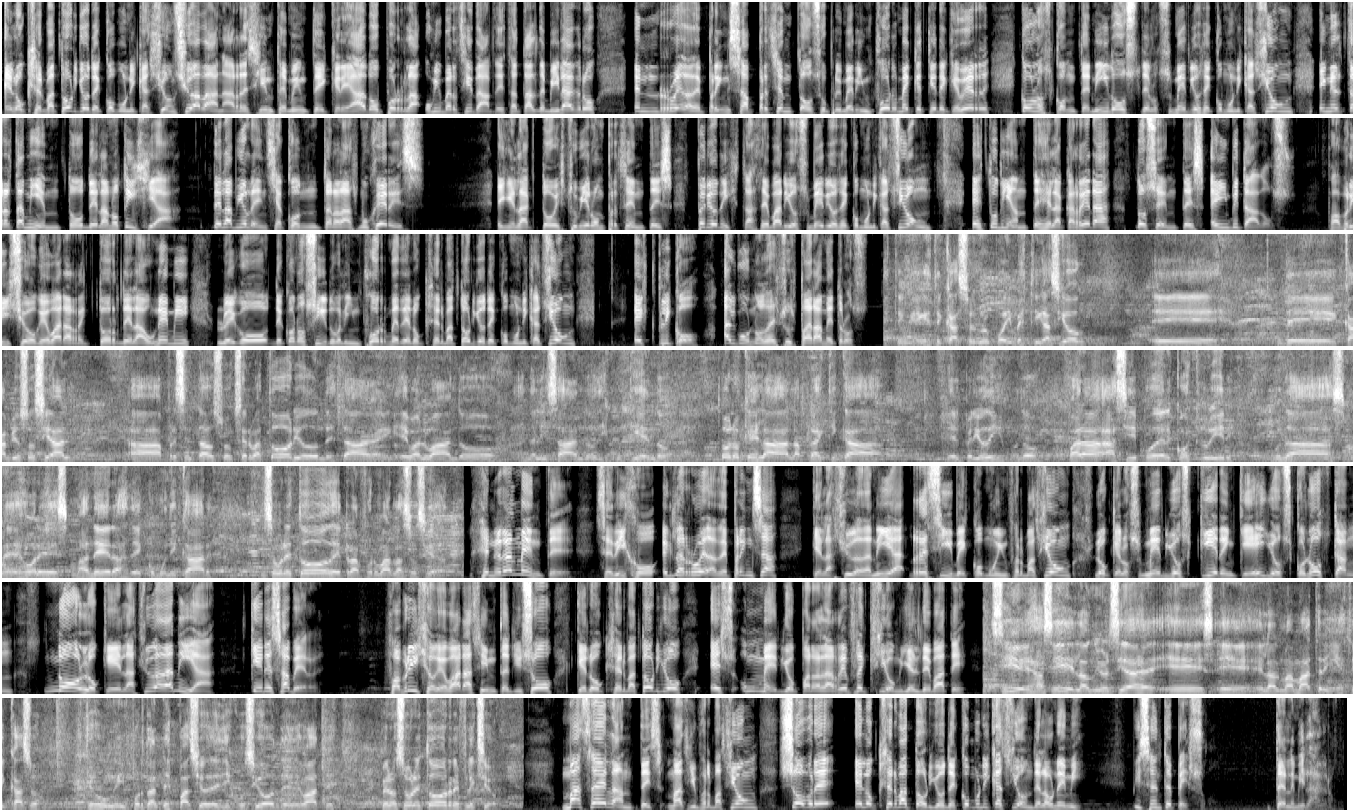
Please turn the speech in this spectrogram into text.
El Observatorio de Comunicación Ciudadana, recientemente creado por la Universidad Estatal de Milagro, en rueda de prensa presentó su primer informe que tiene que ver con los contenidos de los medios de comunicación en el tratamiento de la noticia de la violencia contra las mujeres. En el acto estuvieron presentes periodistas de varios medios de comunicación, estudiantes de la carrera, docentes e invitados. Fabricio Guevara, rector de la UNEMI, luego de conocido el informe del Observatorio de Comunicación, explicó algunos de sus parámetros. En este caso el grupo de investigación eh, de cambio social ha presentado su observatorio donde están evaluando, analizando, discutiendo todo lo que es la, la práctica del periodismo, ¿no? para así poder construir unas mejores maneras de comunicar y sobre todo de transformar la sociedad. Generalmente se dijo en la rueda de prensa que la ciudadanía recibe como información lo que los medios quieren que ellos conozcan, no lo que la ciudadanía quiere saber. Fabricio Guevara sintetizó que el observatorio es un medio para la reflexión y el debate. Sí, es así, la universidad es eh, el alma mater y en este caso este es un importante espacio de discusión, de debate, pero sobre todo reflexión. Más adelante, más información sobre el Observatorio de Comunicación de la UNEMI. Vicente Peso, Telemilagro.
